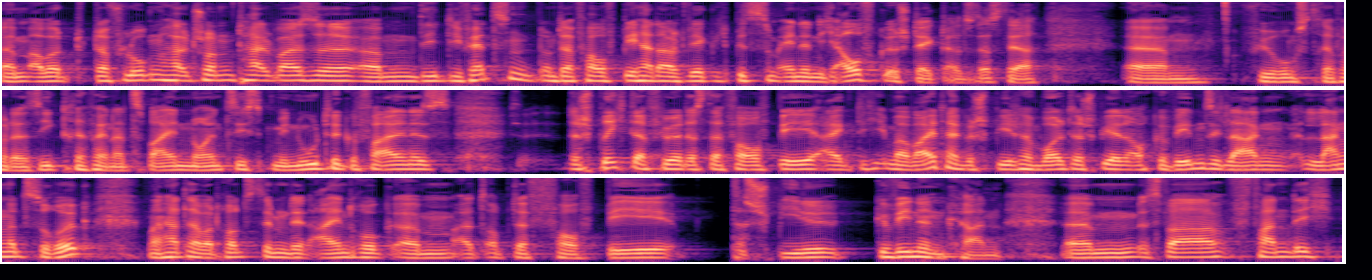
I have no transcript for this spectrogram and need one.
Ähm, aber da flogen halt schon teilweise ähm, die, die Fetzen und der VfB hat halt wirklich bis zum Ende nicht aufgesteckt. Also dass der ähm, Führungstreffer, der Siegtreffer in der 92. Minute gefallen ist, das spricht dafür, dass der VfB eigentlich immer weiter gespielt hat, wollte das Spiel dann auch gewinnen. Sie lagen lange zurück. Man hatte aber trotzdem den Eindruck, ähm, als ob der VfB das Spiel gewinnen kann. Ähm, es war, fand ich,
